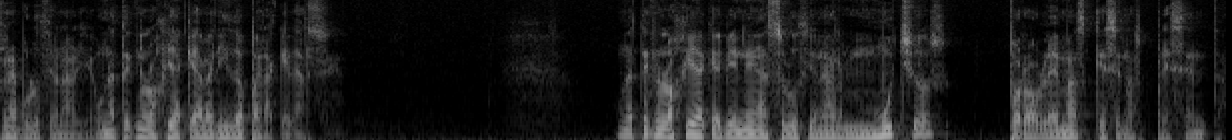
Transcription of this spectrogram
revolucionaria, una tecnología que ha venido para quedarse. Una tecnología que viene a solucionar muchos problemas que se nos presentan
